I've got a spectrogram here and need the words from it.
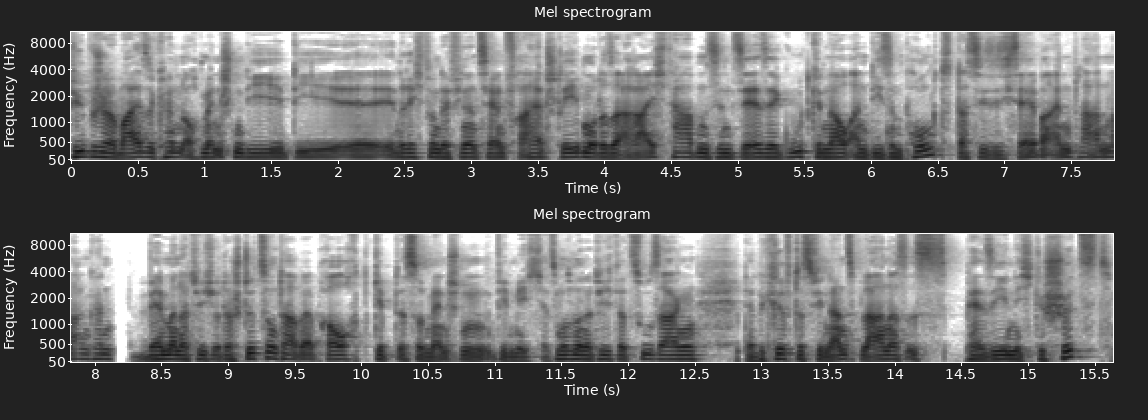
Typischerweise können auch Menschen, die, die äh, in Richtung der finanziellen Freiheit streben oder sie erreicht haben, sind sehr, sehr gut genau an diesem Punkt, dass sie sich selber einen Plan machen können. Wenn man natürlich Unterstützung dabei braucht, gibt es so Menschen wie mich. Jetzt muss man natürlich dazu sagen, der Begriff des Finanzplaners ist per se nicht geschützt,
